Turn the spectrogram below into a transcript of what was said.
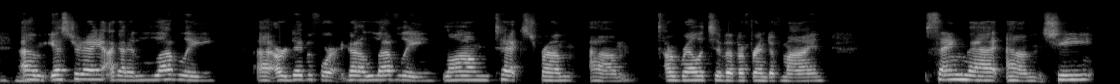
Mm-hmm. Um, yesterday I got a lovely, uh, or day before, I got a lovely long text from um, a relative of a friend of mine saying that um, she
